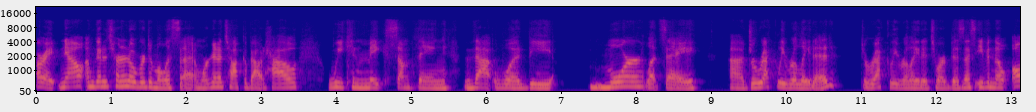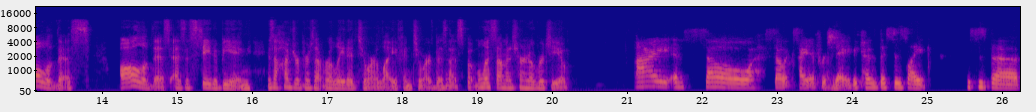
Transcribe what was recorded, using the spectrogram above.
All right, now I'm going to turn it over to Melissa and we're going to talk about how we can make something that would be more, let's say, uh, directly related, directly related to our business, even though all of this, all of this as a state of being is 100% related to our life and to our business. But Melissa, I'm going to turn it over to you. I am so, so excited for today because this is like, this is the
